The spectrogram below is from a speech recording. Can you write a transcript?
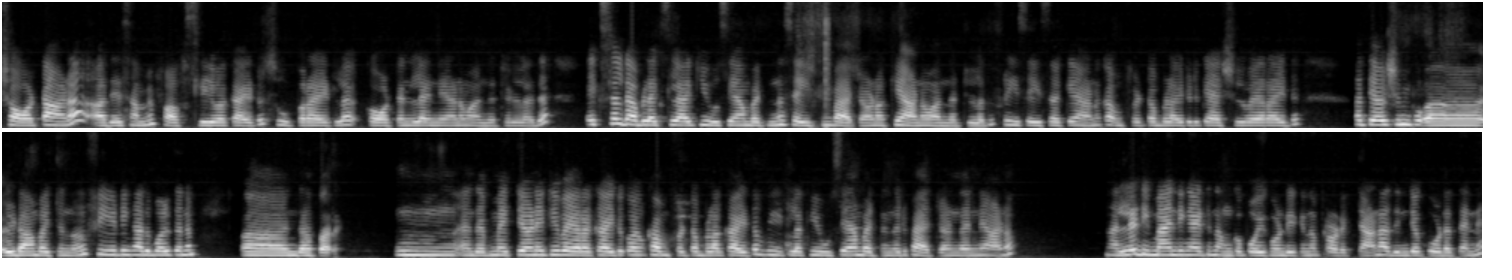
ഷോർട്ടാണ് അതേസമയം ഫഫ് സ്ലീവ് ഒക്കെ ആയിട്ട് സൂപ്പർ ആയിട്ടുള്ള കോട്ടണിൽ തന്നെയാണ് വന്നിട്ടുള്ളത്. എക്സൽ ഡബിൾ എക്സൽ ആക്കി യൂസ് ചെയ്യാൻ പറ്റുന്ന സൈസും പാറ്റേൺ ഒക്കെയാണ് വന്നിട്ടുള്ളത്. ഫ്രീ സൈസ് ഒക്കെയാണ് കംഫർട്ടബിൾ ആയിട്ട് ഒരു കാഷ്വൽ വെയർ ആയിട്ട് അത്യാവശ്യം ഇടാൻ പറ്റുന്നത്. ഫീഡിങ് അതുപോലെ തന്നെ എന്താ പറയുക എന്താ മെറ്റേണിറ്റി വെയർ ഒക്കെ ആയിട്ട് കംഫർട്ടബിൾ ഒക്കെ ആയിട്ട് വീട്ടിലൊക്കെ യൂസ് ചെയ്യാൻ പറ്റുന്ന ഒരു പാറ്റേൺ തന്നെയാണ്. നല്ല ഡിമാൻഡിങ് ആയിട്ട് നമുക്ക് പോയിക്കൊണ്ടിരിക്കുന്ന പ്രൊഡക്റ്റ് ആണ്. അതിന്റെ കൂടെ തന്നെ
